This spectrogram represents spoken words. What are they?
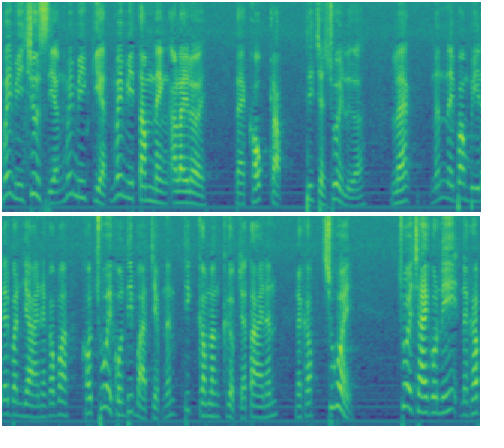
ไม่มีชื่อเสียง ไม่มีเกียรติ ไม่มีตำแหน่งอะไรเลย แต่เขากลับที่จะช่วยเหลือ และนั้นในพระคัมภีได้บรรยายนะครับว่าเขาช่วยคนที่บาดเจ็บนั้นที่กำลังเกือบจะตายนั้นนะครับ ช่วยช่วยชายคนนี้นะครับ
